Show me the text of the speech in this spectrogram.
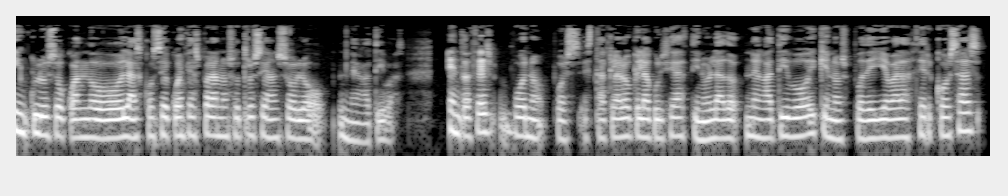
incluso cuando las consecuencias para nosotros sean solo negativas. Entonces, bueno, pues está claro que la curiosidad tiene un lado negativo y que nos puede llevar a hacer cosas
